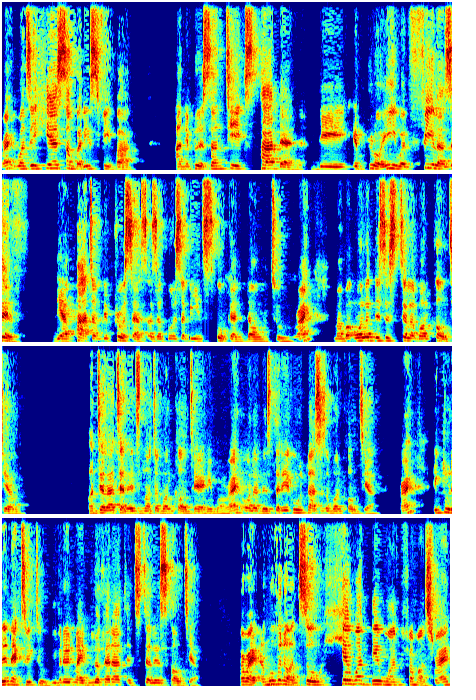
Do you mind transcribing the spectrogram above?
right? Once they hear somebody's feedback and the person takes part, then the employee will feel as if they are part of the process as opposed to being spoken down to, right? Remember, all of this is still about culture until I tell it's not about culture anymore, right? All of this, today whole class is about culture, right? Including next week too. Even though it might look at that, it still is culture. All right, I'm moving on. So hear what they want from us, right?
